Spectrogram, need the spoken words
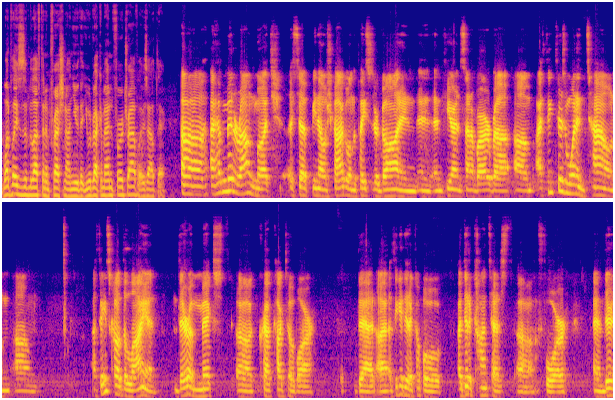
what places have left an impression on you that you would recommend for travelers out there? Uh, I haven't been around much, except you know Chicago and the places are gone, and and, and here in Santa Barbara. Um, I think there's one in town. Um, I think it's called the Lion. They're a mixed uh, craft cocktail bar that I, I think I did a couple. I did a contest uh, for, and they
